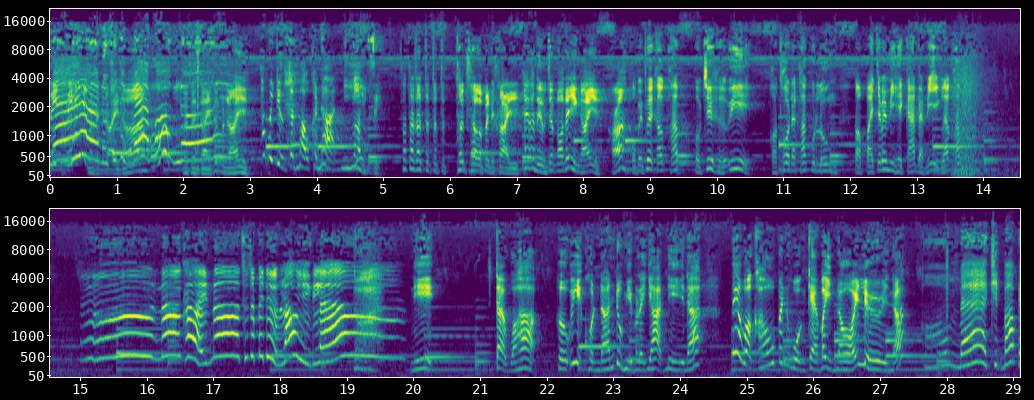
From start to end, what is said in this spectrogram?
วิแม่นวินหนูคิดถึงแม่มากเลไม่ย เป็นไรไม่เป็นไรทำไมดื่มกันเมาขนาดนี้ นั่นสิเธอเธอเธอเธอเธอเธอเป็นใคร ให้ก็ดื่มจะเมาได้ยังไงฮะผมเป็นเพื่อนเขาครับ ผมชื่อเหอวี่ ขอโทษนะครับคุณลุง ต่อไปจะไม่มีเหตุการณ์แบบนี้อีกแล้วครับ หน้าขายหน้า ฉันจะไม่ดื่มเหล้าอีกแล้ว นี่ แต่ว่าเฮอร์วี่คนนั้นดูมีมารยาทดีนะ แม่ว่าเขาเป็นห่วงแกไม่น้อยเลยนะอ๋อแม่คิดบ้ากไป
